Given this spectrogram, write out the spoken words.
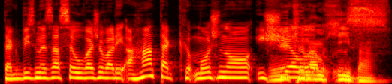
tak by sme zase uvažovali, aha, tak možno išiel... Niečo nám chýba. Z,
